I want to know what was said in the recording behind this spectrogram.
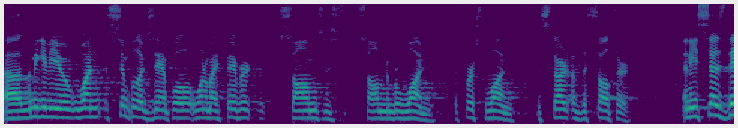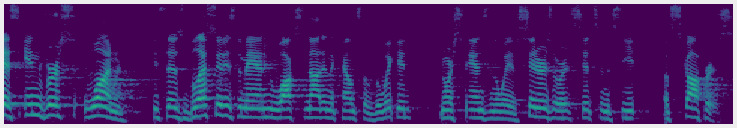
Uh, let me give you one simple example. One of my favorite Psalms is Psalm number one, the first one, the start of the Psalter. And he says this in verse 1. He says, Blessed is the man who walks not in the counsel of the wicked, nor stands in the way of sinners, or sits in the seat of scoffers.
